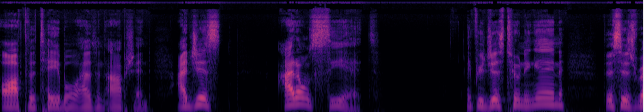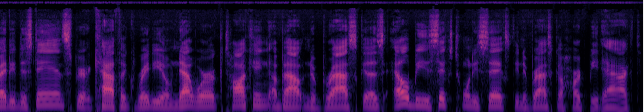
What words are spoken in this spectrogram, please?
off the table as an option. I just, I don't see it. If you're just tuning in, this is Ready to Stand, Spirit Catholic Radio Network, talking about Nebraska's LB 626, the Nebraska Heartbeat Act,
